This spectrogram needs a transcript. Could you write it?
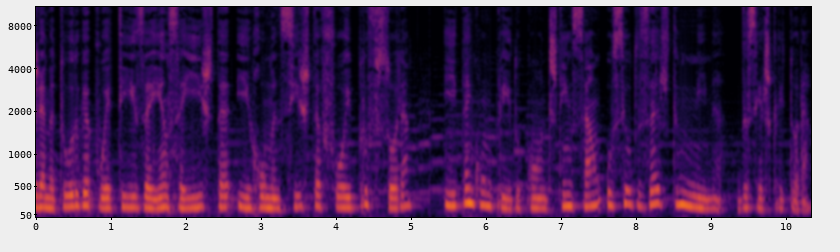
Dramaturga, poetisa, ensaísta e romancista, foi professora e tem cumprido com distinção o seu desejo de menina de ser escritora.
